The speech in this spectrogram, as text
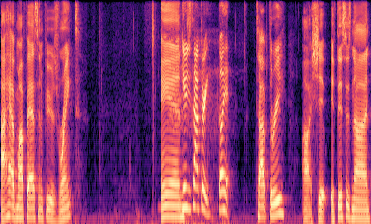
I have my Fast and the Furious ranked, and here's your top three. Go ahead. top three. Ah, shit. If this is nine,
